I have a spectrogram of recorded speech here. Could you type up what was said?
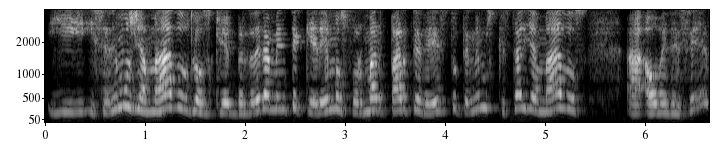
Y, seremos llamados los que verdaderamente queremos formar parte de esto. Tenemos que estar llamados a obedecer.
